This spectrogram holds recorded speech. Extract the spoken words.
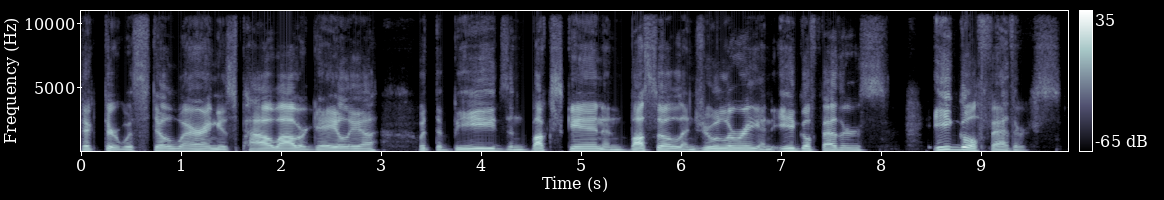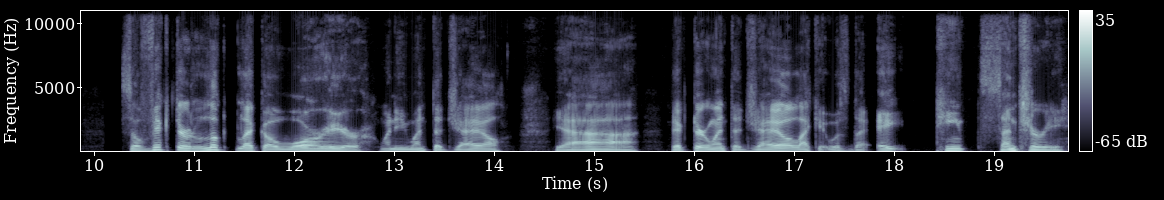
Victor was still wearing his powwow regalia with the beads and buckskin and bustle and jewelry and eagle feathers. Eagle feathers. So Victor looked like a warrior when he went to jail. Yeah, Victor went to jail like it was the 18th century.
